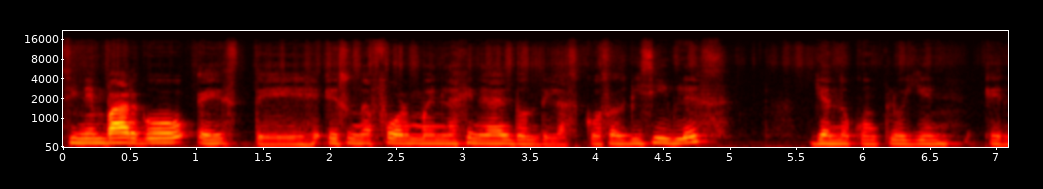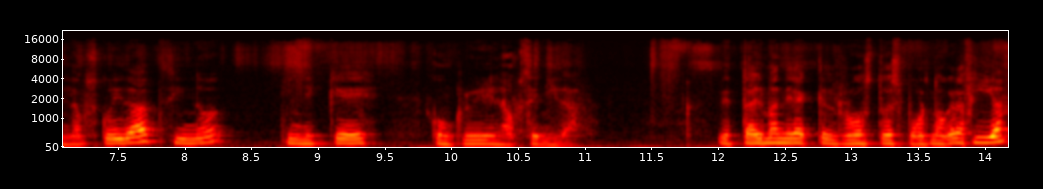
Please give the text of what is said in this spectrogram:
Sin embargo, este, es una forma en la general donde las cosas visibles ya no concluyen en la oscuridad, sino tiene que concluir en la obscenidad. De tal manera que el rostro es pornografía,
